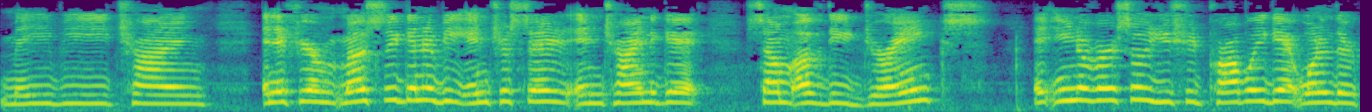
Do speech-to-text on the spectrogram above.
maybe trying, and if you're mostly going to be interested in trying to get some of the drinks at Universal, you should probably get one of the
